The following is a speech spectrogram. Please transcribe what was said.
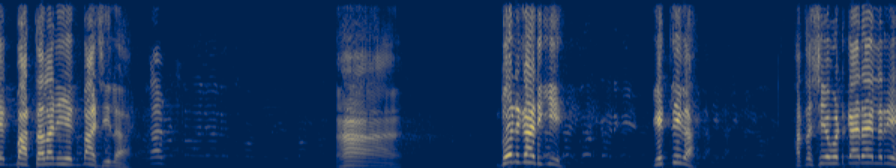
एक भाताला आणि एक भाजीला. गाड- हा. दोन गाडगी. घेतली का? आता शेवट काय राहिलं रे?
